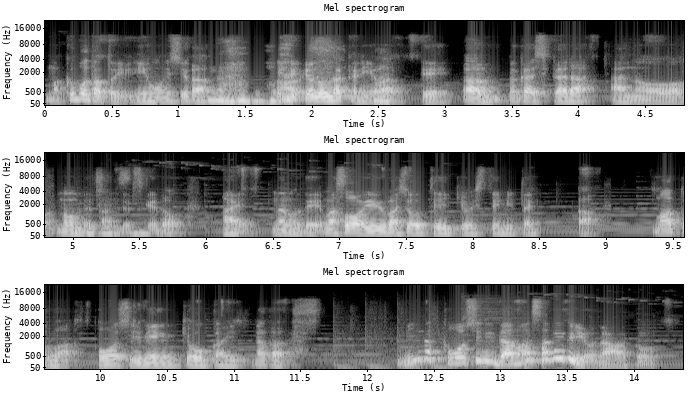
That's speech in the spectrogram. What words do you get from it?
まあ、久保田という日本酒が 世の中にはあって、あ昔からあの飲んでたんですけど、はい、なので、まあ、そういう場所を提供してみたりとか、まあ、あとは投資勉強会、なんかみんな投資に騙されるよなと。うん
